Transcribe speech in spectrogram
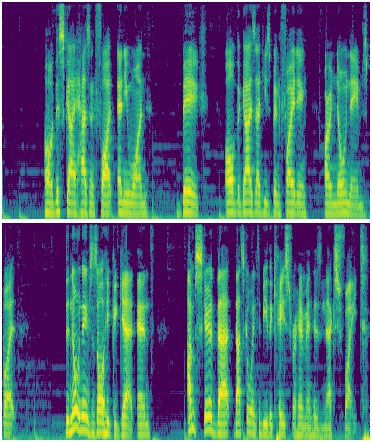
oh, this guy hasn't fought anyone big all the guys that he's been fighting are no names, but the no names is all he could get. And I'm scared that that's going to be the case for him in his next fight.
